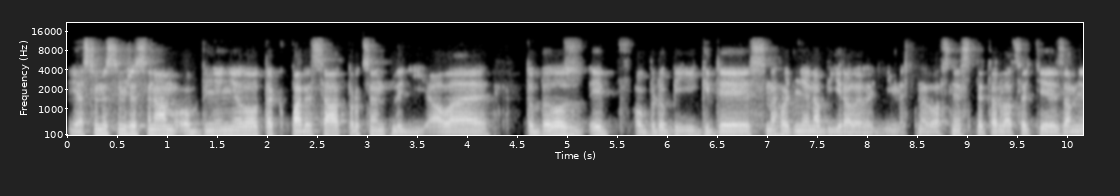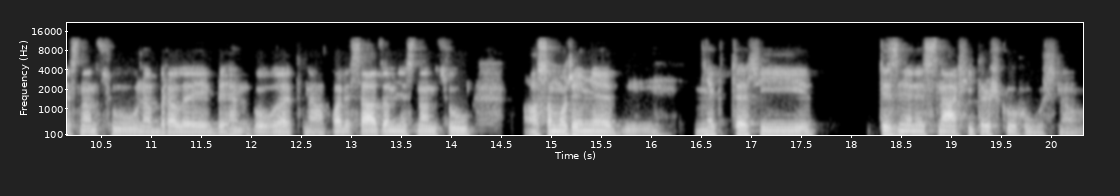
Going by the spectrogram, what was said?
Já si myslím, že se nám obměnilo tak 50% lidí, ale to bylo i v období, kdy jsme hodně nabírali lidí. My jsme vlastně z 25 zaměstnanců nabrali během dvou let na 50 zaměstnanců a samozřejmě někteří ty změny snáší trošku hůř. No.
